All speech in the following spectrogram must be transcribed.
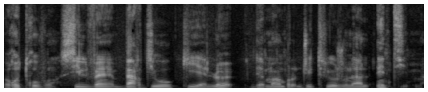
Retrouvons Sylvain Bardio qui est l'un des membres du trio journal Intime.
